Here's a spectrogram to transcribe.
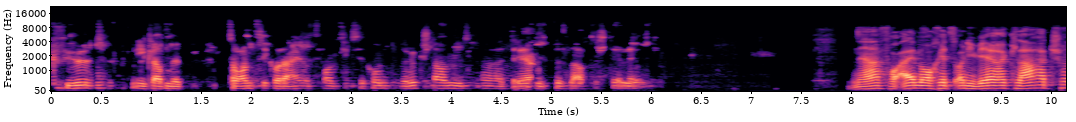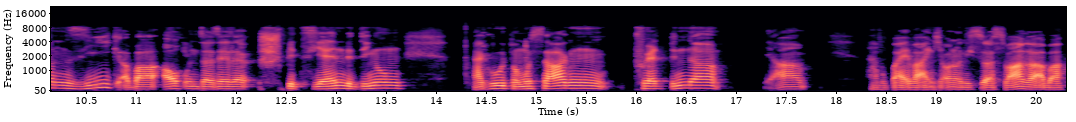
gefühlt, ich glaube mit 20 oder 21 Sekunden Rückstand äh, dreht sich ein bisschen auf der Stelle. Na, vor allem auch jetzt Oliveira, klar hat schon einen Sieg, aber auch unter sehr, sehr speziellen Bedingungen. Ja gut, man muss sagen, Brad Binder, ja, ja, wobei war eigentlich auch noch nicht so das Wahre, aber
